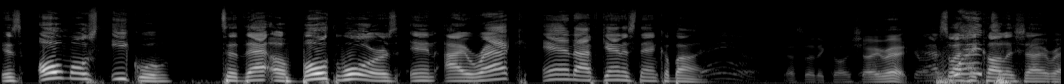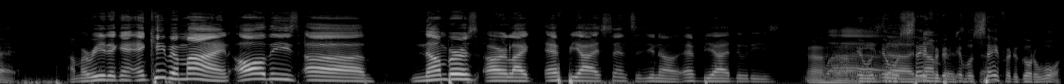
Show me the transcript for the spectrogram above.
is almost equal to that of both wars in Iraq and Afghanistan combined. That's what they call it, Chiraq. That's why they call it Chiraq. I'm gonna read it again, and keep in mind all these uh, numbers are like FBI census. You know, FBI do these. Uh-huh. It was, it was uh, safer. numbers To, it was safer to go to war.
